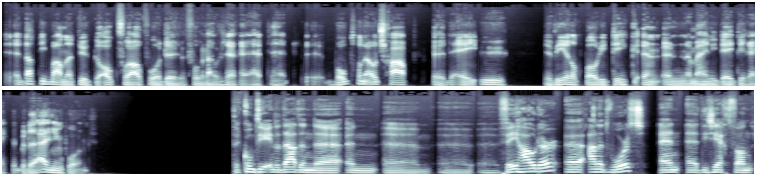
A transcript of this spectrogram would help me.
dat die man natuurlijk ook vooral voor, de, voor zeggen, het, het bondgenootschap, de EU, de wereldpolitiek een, een, naar mijn idee, directe bedreiging vormt. Er komt hier inderdaad een, uh, een uh, uh, veehouder aan het woord. En die zegt van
